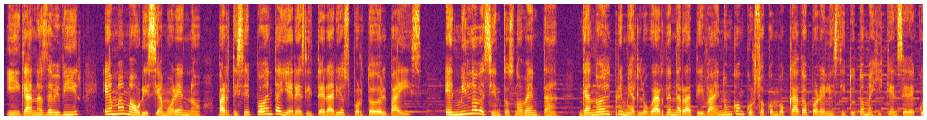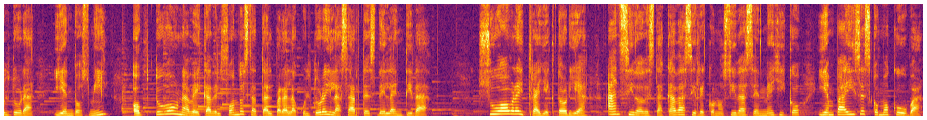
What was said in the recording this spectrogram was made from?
y ganas de vivir, Emma Mauricia Moreno participó en talleres literarios por todo el país. En 1990, ganó el primer lugar de narrativa en un concurso convocado por el Instituto Mexiquense de Cultura y en 2000 obtuvo una beca del Fondo Estatal para la Cultura y las Artes de la entidad. Su obra y trayectoria han sido destacadas y reconocidas en México y en países como Cuba,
